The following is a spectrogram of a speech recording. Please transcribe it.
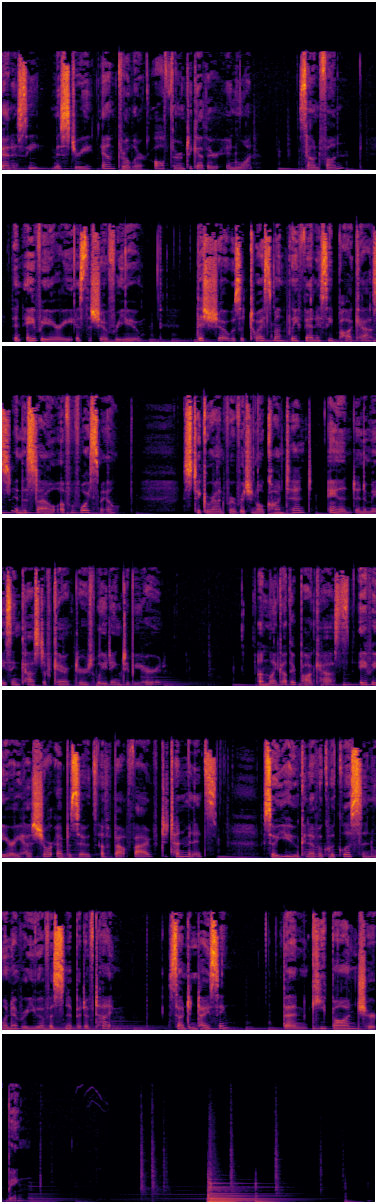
fantasy, mystery, and thriller all thrown together in one. Sound fun? Then Aviary is the show for you. This show is a twice monthly fantasy podcast in the style of a voicemail. Stick around for original content and an amazing cast of characters waiting to be heard. Unlike other podcasts, Aviary has short episodes of about 5 to 10 minutes, so you can have a quick listen whenever you have a snippet of time. Sound enticing? Then keep on chirping.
